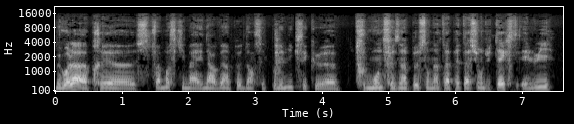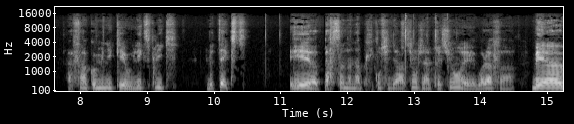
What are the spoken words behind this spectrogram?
Mais voilà, après, euh, enfin moi, ce qui m'a énervé un peu dans cette polémique, c'est que euh, tout le monde faisait un peu son interprétation du texte et lui a fait un communiqué où il explique le texte et euh, personne n'en a pris considération, j'ai l'impression. Et voilà, enfin. Mais euh,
